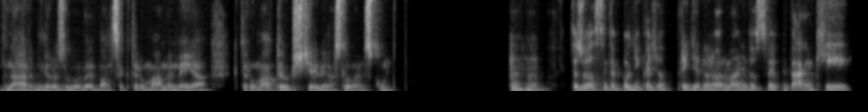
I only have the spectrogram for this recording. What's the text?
v Národní rozvojové bance, kterou máme my a kterou máte určitě i vy na Slovensku. Uh-huh. Takže vlastne ten podnikateľ príde normálne do svojej banky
